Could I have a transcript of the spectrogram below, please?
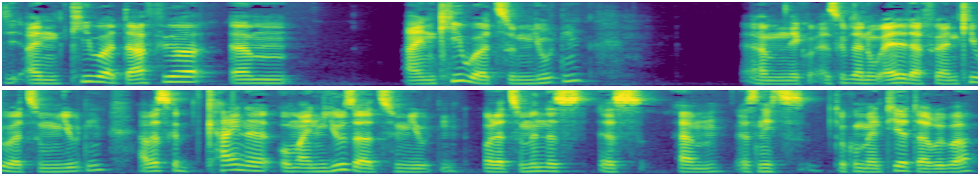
die, ein Keyword dafür, ähm, ein Keyword zu muten. Ähm, nee, es gibt eine URL dafür, ein Keyword zu muten, aber es gibt keine, um einen User zu muten. Oder zumindest ist ähm, ist nichts dokumentiert darüber.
